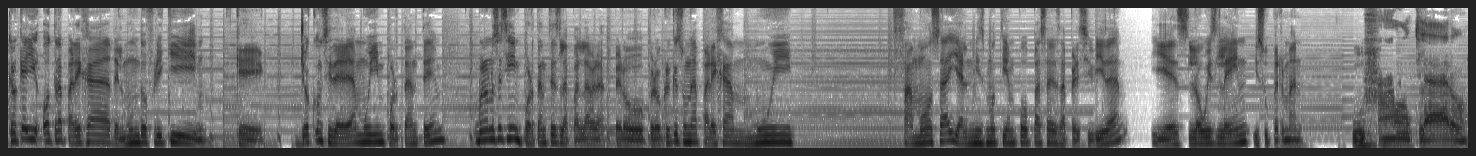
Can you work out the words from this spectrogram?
Creo que hay otra pareja del mundo friki que yo consideraría muy importante. Bueno, no sé si importante es la palabra, pero, pero creo que es una pareja muy famosa y al mismo tiempo pasa desapercibida y es Lois Lane y Superman. Uf. Ah, claro.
